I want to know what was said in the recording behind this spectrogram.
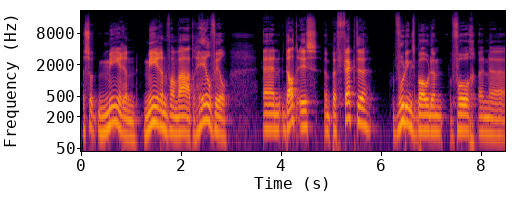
een soort meren, meren van water, heel veel. En dat is een perfecte voedingsbodem voor een, uh,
